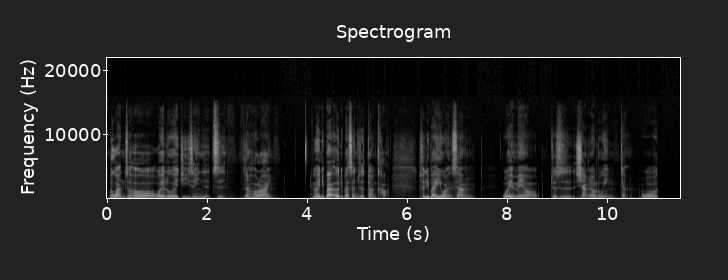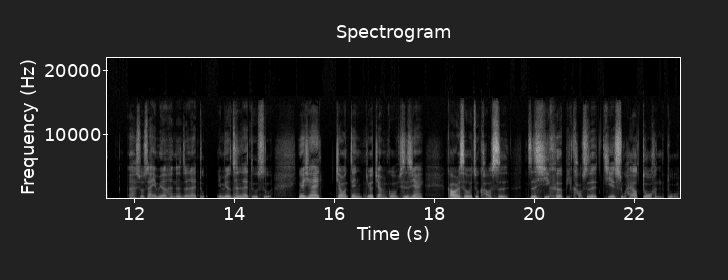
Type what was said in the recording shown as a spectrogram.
录完之后，我也录了一集声音日志。那后来，因为礼拜二、礼拜三就是段考，所以礼拜一晚上我也没有就是想要录音这样。我。啊，说实在也没有很认真在读，也没有真的在读书，因为现在像我之前有讲过，就是现在高二社会组考试自习课比考试的节数还要多很多，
